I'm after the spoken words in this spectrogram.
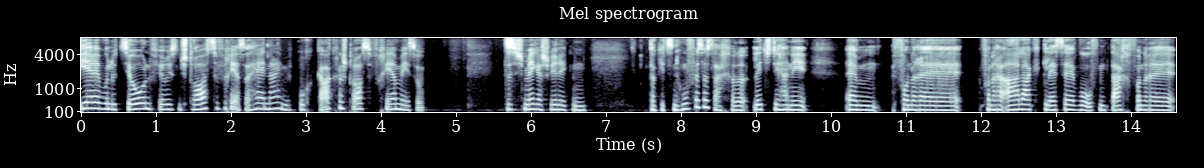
die Revolution für unseren Straßenverkehr. So, hey, nein, wir brauchen gar keinen Straßenverkehr mehr. So, das ist mega schwierig. Und da gibt es einen Haufen so Sachen. Oder letzte habe ich ähm, von, einer, von einer Anlage gelesen, die auf dem Dach von einer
